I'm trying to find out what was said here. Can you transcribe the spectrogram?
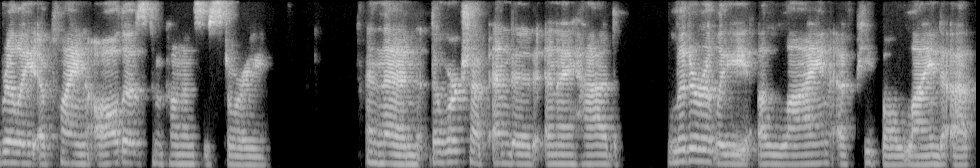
really applying all those components of story. And then the workshop ended, and I had literally a line of people lined up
